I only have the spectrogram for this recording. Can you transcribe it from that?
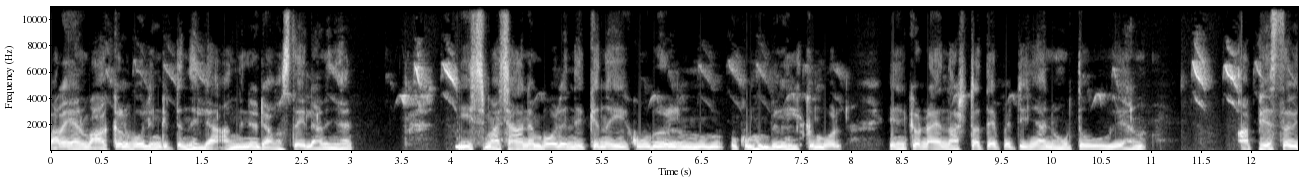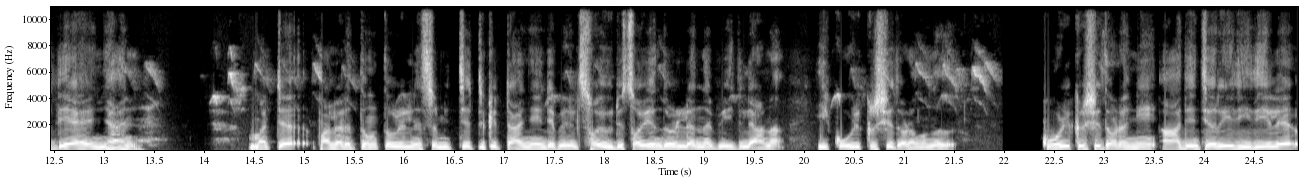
പറയാൻ വാക്കുകൾ പോലും കിട്ടുന്നില്ല. അങ്ങനെ ഒരു അവസ്ഥയിലാണ് ഞാൻ. ഈ ശ്മശാനം പോലെ നിൽക്കുന്ന ഈ കൂടുകളിൽ മുമ്പിൽ നിൽക്കുമ്പോൾ എനിക്കുണ്ടായ നഷ്ടത്തെപ്പറ്റി ഞാൻ ഓർത്തു പോവുകയാണ് അഭ്യസ്ത വിദ്യയായ ഞാൻ മറ്റ് പലയിടത്തും തൊഴിലിന് ശ്രമിച്ചിട്ട് കിട്ടാഞ്ഞതിന്റെ പേരിൽ സ്വയം ഒരു സ്വയം തൊഴിൽ എന്ന പേരിലാണ് ഈ കോഴിക്കൃഷി തുടങ്ങുന്നത്. കോഴിക്കൃഷി തുടങ്ങി ആദ്യം ചെറിയ രീതിയിൽ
